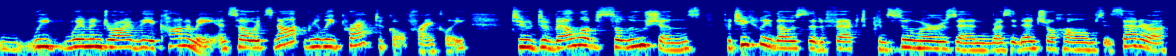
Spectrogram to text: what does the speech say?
we women drive the economy. And so it's not really practical frankly to develop solutions particularly those that affect consumers and residential homes etc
